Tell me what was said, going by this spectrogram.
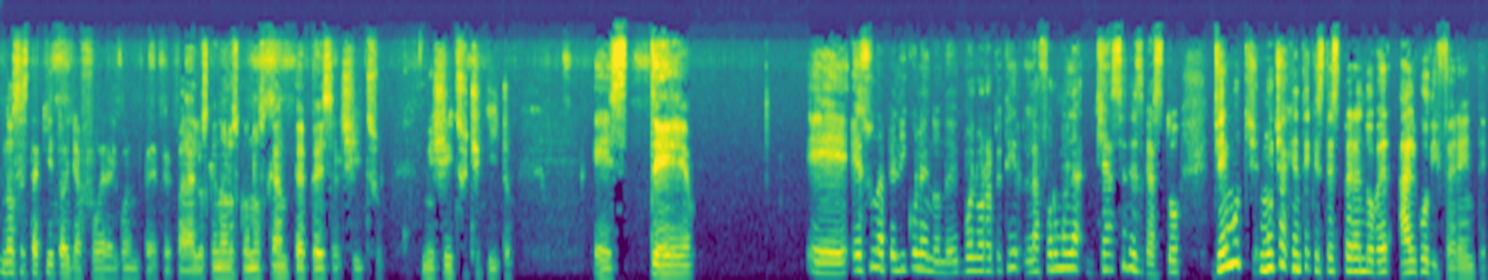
No, se está quieto allá afuera el buen Pepe. Para los que no los conozcan, Pepe es el Shih Tzu, mi Shih Tzu chiquito. Este eh, es una película en donde, vuelvo a repetir, la fórmula ya se desgastó. Ya hay mucha gente que está esperando ver algo diferente.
